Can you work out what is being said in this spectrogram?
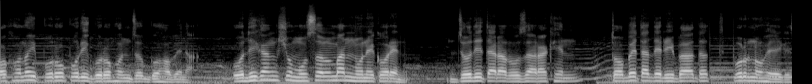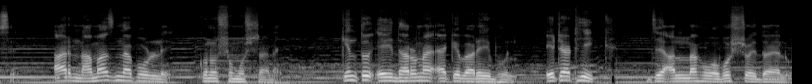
কখনোই পুরোপুরি গ্রহণযোগ্য হবে না। অধিকাংশ মুসলমান মনে করেন, যদি তারা রোজা রাখেন, তবে তাদের ইবাদত পূর্ণ হয়ে গেছে, আর নামাজ না পড়লে কোনো সমস্যা নাই। কিন্তু এই ধারণা একেবারেই ভুল। এটা ঠিক যে আল্লাহ অবশ্যই দয়ালু,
